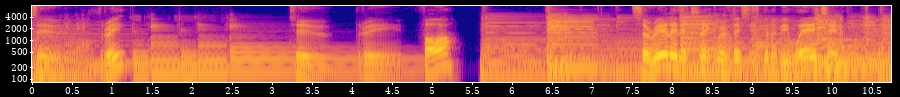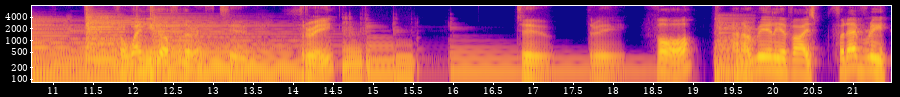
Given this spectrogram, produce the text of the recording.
Two, three, two, three, four. So really the trick with this is going to be waiting for when you go for the riff. Two, three, two, three, four. And I really advise for every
